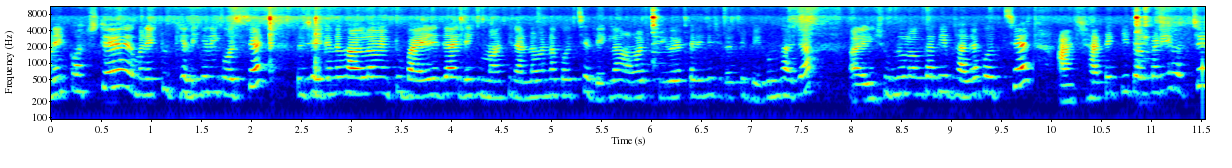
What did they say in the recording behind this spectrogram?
অনেক কষ্টে মানে একটু খেলি খেলি করছে। তো সেই জন্য ভাবলাম একটু বাইরে যাই, দেখি মা কি রান্না বান্না করছে। দেখলাম আমার প্রিয় একটা জিনিস, সেটা হচ্ছে বেগুন ভাজা। এই শুকনো লঙ্কা দিয়ে ভাজা করছে। আর সাথে কি তরকারি হচ্ছে?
